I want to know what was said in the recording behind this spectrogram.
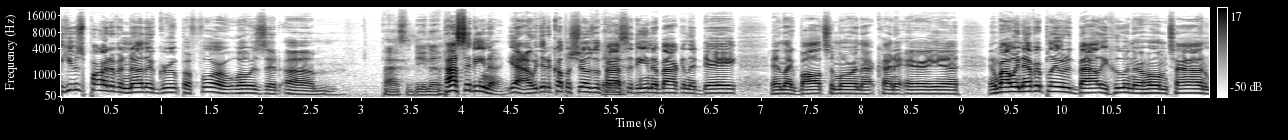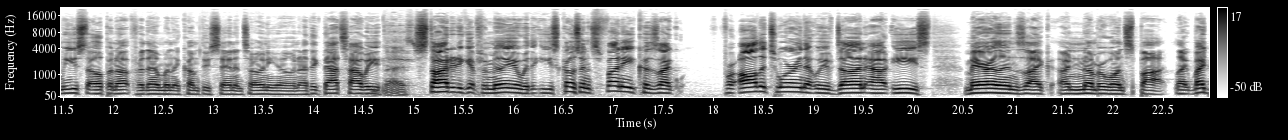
he was part of another group before. What was it? Um, Pasadena. Pasadena. Yeah, we did a couple shows with Yeah. Pasadena back in the day, and like Baltimore and that kind of area. And while we never played with Ballyhoo in their hometown, we used to open up for them when they come through San Antonio. And I think that's how we Nice. started to get familiar with the East Coast. And it's funny because like for all the touring that we've done out east, Maryland's like our number one spot. Like my.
